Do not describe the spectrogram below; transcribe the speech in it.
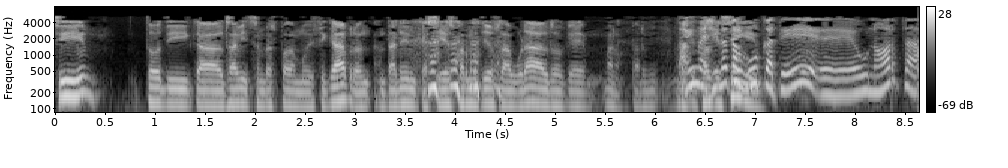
Sí, tot i que els hàbits sempre es poden modificar, però entenent que si és per motius laborals o que... Bueno, per, no, imagina't que sigui. algú que té eh, un hort a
